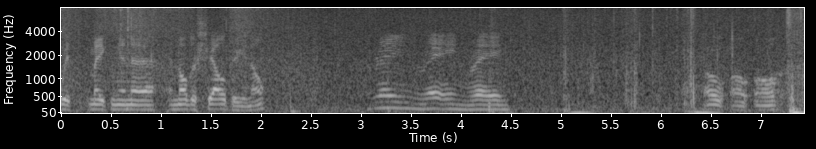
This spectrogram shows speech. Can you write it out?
with making an, uh, another shelter, you know. Rain, rain, rain. Oh, oh, oh.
